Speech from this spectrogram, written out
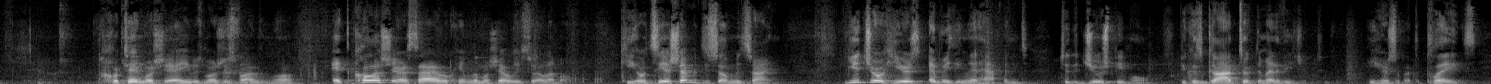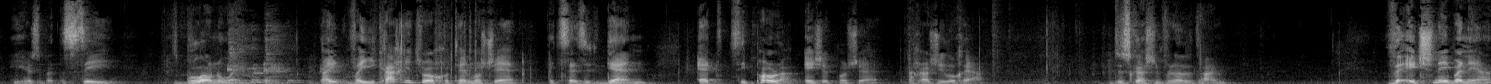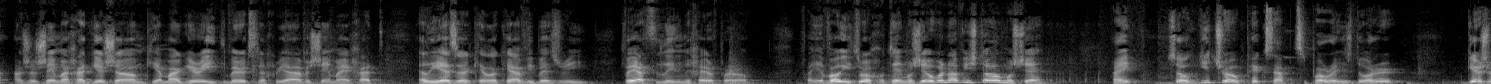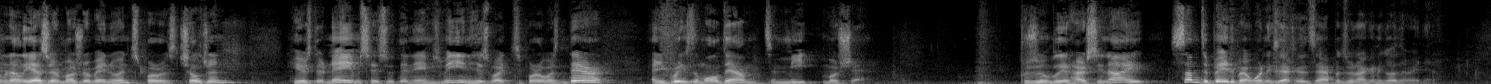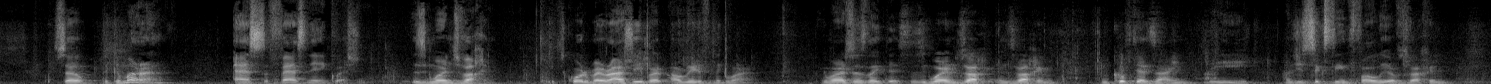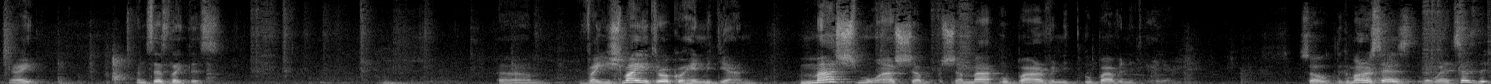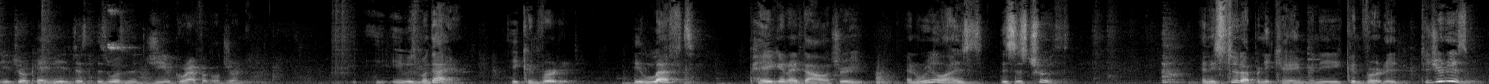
Choten Moshe, he was Moshe's father-in-law, Et kol asher asai Elohim leMoshe Yisrael emo, ki hotzi Hashem et Yisrael Mitzrayim. Yitro hears everything that happened to the Jewish people because God took them out of Egypt. He hears about the plagues. He hears about the sea. He's blown away. right? Vayikach Yitro choten Moshe, it says it again, et Tzipora, Eshet Moshe, achar Discussion for another time. ואת שני בניה, אשר שם אחד גרשום, כי אמר גראיתי בארץ נכריה, ושם האחד אליעזר כאלוקי אבי בעזרי, ויצילני מחרב פרעה. ויבוא יתרו חותן משה ובניו ואשתו משה. Right? So Yitro picks up Tzipora, his daughter, Gershom and Eliezer, Moshe Rabbeinu, and Tzipora's children. Here's their names, here's what their names mean, here's why Tzipora wasn't there, and he brings them all down to meet Moshe. Presumably at Har Sinai, some debate about when exactly this happens. We're not going to go there right now. So the Gemara asks a fascinating question. This is Gemara in Zvachim. It's quoted by Rashi, but I'll read it from the Gemara. The Gemara says like this. This is Gemara in, in Zvachim, in Kuftet Zayin, the 116th folio of Zvachim, right? And says like this. Um, Vayishma Yitro Kohen Midyan, Mashmua Shama Ubar V'nitgeyer. So the Gemara says that when it says that Yitro came, he just this wasn't a geographical journey. He, he was Magayer. He converted. He left pagan idolatry and realized this is truth. And he stood up and he came and he converted to Judaism.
